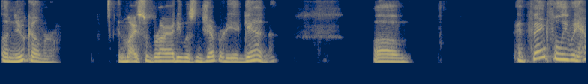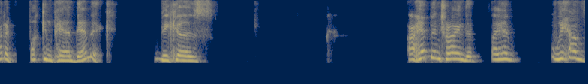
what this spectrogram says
a newcomer, and my sobriety was in jeopardy again. Um, and thankfully, we had a fucking pandemic because I had been trying to, I had, we have,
